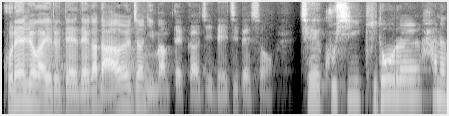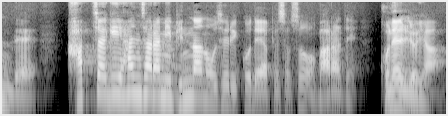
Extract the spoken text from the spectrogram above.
고넬료가 이르되 내가 나흘 전 이맘때까지 내 집에서 제 구시 기도를 하는데 갑자기 한 사람이 빛난 옷을 입고 내 앞에 서서 말하되 고넬료야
